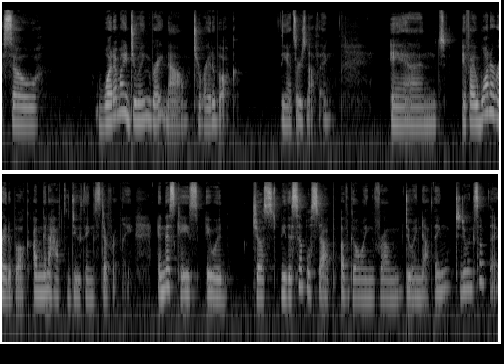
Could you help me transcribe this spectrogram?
So what am I doing right now to write a book? The answer is nothing. And if I want to write a book, I'm going to have to do things differently. In this case, it would just be the simple step of going from doing nothing to doing something.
